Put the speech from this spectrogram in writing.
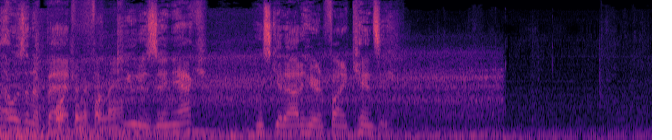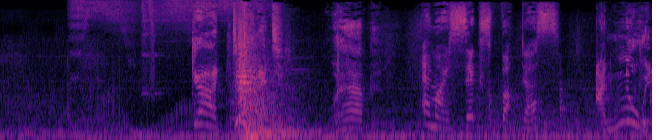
That wasn't a bad Fortunate for fuck me. you to Zinyak. Let's get out of here and find Kinzie. God damn it! What happened? MI6 fucked us. I knew it!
